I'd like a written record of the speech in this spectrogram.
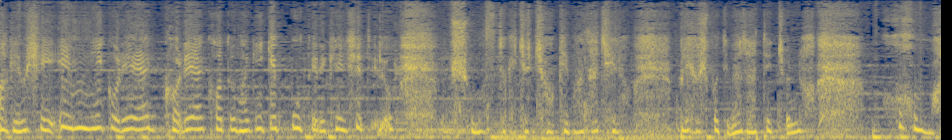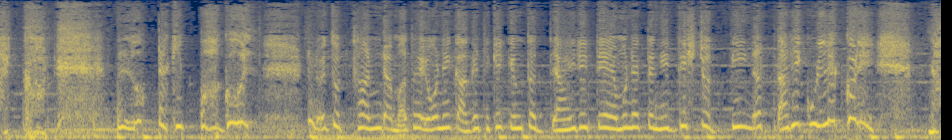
আগেও সে এমনি করে এক ঘরে এক হতভাগীকে পুঁতে রেখে এসেছিল। সমস্ত কিছু ছকে বাঁধা ছিল বৃহস্পতিবার রাতের জন্য। ও মাই গড লোকটা কি পাগল? নয়তো ঠান্ডা মাথায় অনেক আগে থেকে কেউ তার ডায়েরিতে এমন একটা নির্দিষ্ট দিন আর তারিখ উল্লেখ করে। না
